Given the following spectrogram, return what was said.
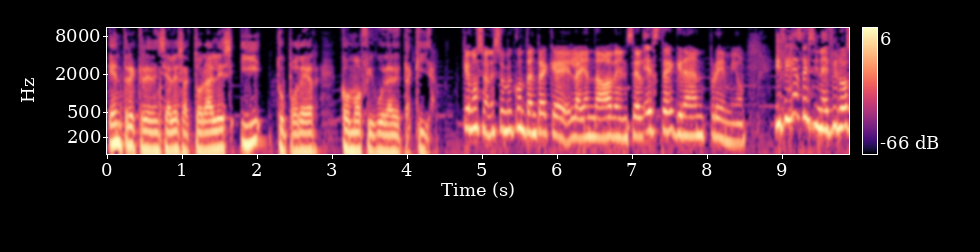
entre credenciales actorales y tu poder como figura de taquilla. Qué emoción, estoy muy contenta de que le hayan dado a Denzel este gran premio. Y fíjense, cinéfilos,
